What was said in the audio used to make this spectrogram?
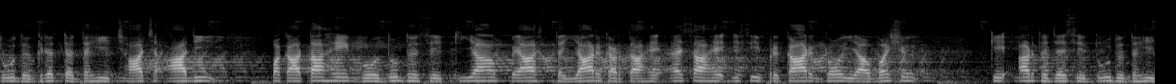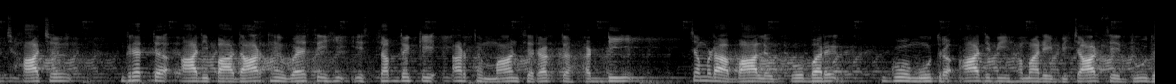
दूध, घृत, दही, छाछ आदि पकाता है, गो दुग्ध से किया प्यास तैयार करता है। ऐसा है इसी प्रकार गौ या वश के अर्थ जैसे दूध, दही, छाछ, घृत आदि पदार्थ हैं, वैसे ही इस शब्द के अर्थ मांस, रक्त, हड्डी, चमड़ा, बाल, गोबर, गोमूत्र आदि भी हमारे विचार से दूध,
